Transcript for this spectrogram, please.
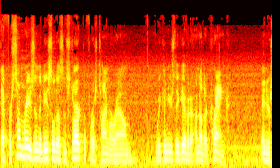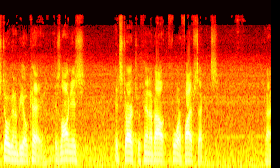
if for some reason the diesel doesn't start the first time around, we can usually give it another crank, and you're still going to be okay, as long as it starts within about four or five seconds. Okay.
